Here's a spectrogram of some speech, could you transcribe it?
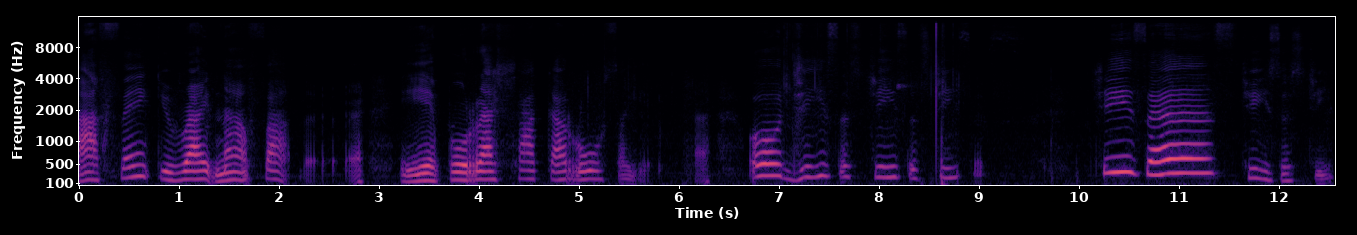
I thank you right now, Father. Uh, oh, Jesus, Jesus, Jesus. Jesus, Jesus, Jesus.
